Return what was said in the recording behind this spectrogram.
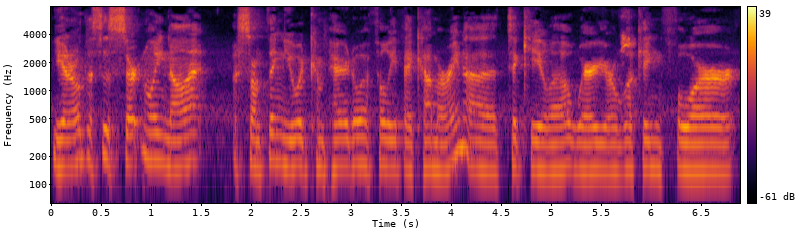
You know, this is certainly not something you would compare to a Felipe Camarena tequila, where you're looking for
